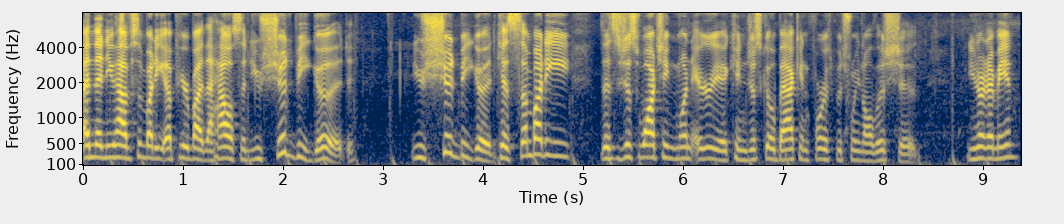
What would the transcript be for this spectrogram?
and then you have somebody up here by the house and you should be good. You should be good cuz somebody that's just watching one area can just go back and forth between all this shit. You know what I mean?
